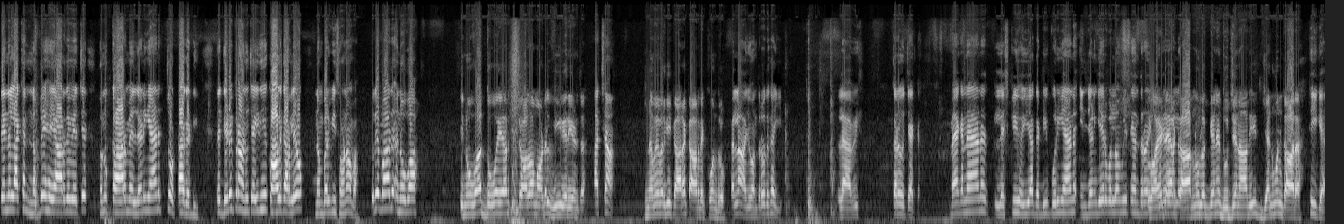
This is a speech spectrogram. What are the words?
3 ਲੱਖ 90 ਹਜ਼ਾਰ ਦੇ ਵਿੱਚ ਤੁਹਾਨੂੰ ਕਾਰ ਮਿਲ ਜਾਣੀ ਐਨ ਝੋਟਾ ਗੱਡੀ। ਤੇ ਜਿਹੜੇ ਭਰਾ ਨੂੰ ਚਾਹੀਦੀ ਹੈ ਕਾਲ ਕਰ ਲਿਓ। ਨੰਬਰ ਵੀ ਸੋਹਣਾ ਵਾ। ਉਹਦੇ ਬਾਅਦ Innova Innova 2014 model V variant ਚ। ਅੱਛਾ। ਨਵੇਂ ਵਰਗੀ ਕਾਰ ਹੈ ਕਾਰ ਦੇਖੋ ਅੰਦਰੋਂ। ਪਹਿਲਾਂ ਆਜੋ ਅੰਦਰੋਂ ਦਿਖਾਈਏ। ਲੈ ਵੀ ਕਰੋ ਚੈੱਕ ਮੈਂ ਕਹਿੰਦਾ ਐਨ ਲਿਸ਼ਕੀ ਹੋਈ ਆ ਗੱਡੀ ਪੂਰੀ ਐਨ ਇੰਜਨ ਗੇਅਰ ਵੱਲੋਂ ਵੀ ਤੇ ਅੰਦਰੋਂ ਅਲੋਏ ਟਾਇਰ ਕਾਰ ਨੂੰ ਲੱਗੇ ਨੇ ਦੂਜੇ ਨਾਂ ਦੀ ਜੈਨੂਇਨ ਕਾਰ ਹੈ ਠੀਕ ਹੈ।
